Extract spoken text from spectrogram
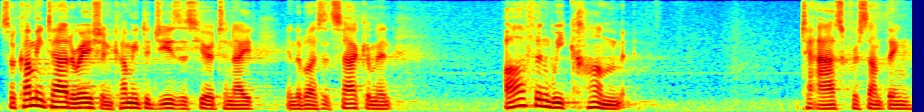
So, coming to adoration, coming to Jesus here tonight in the Blessed Sacrament, often we come to ask for something.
